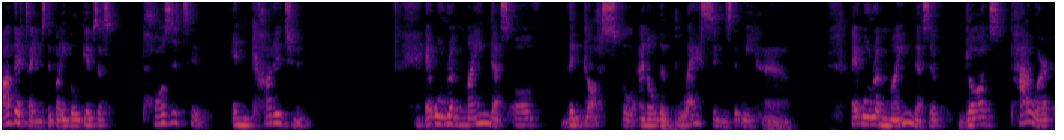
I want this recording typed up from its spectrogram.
Other times, the Bible gives us positive encouragement. It will remind us of the gospel and all the blessings that we have. It will remind us of God's power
